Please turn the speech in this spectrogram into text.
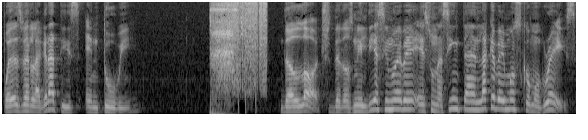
Puedes verla gratis en Tubi. The Lodge de 2019 es una cinta en la que vemos como Grace,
